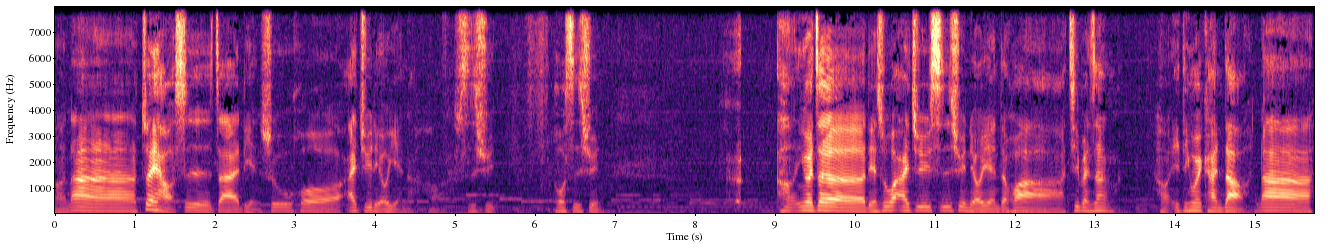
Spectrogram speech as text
啊，那最好是在脸书或 IG 留言啊，哦，私讯或私讯，好，因为这脸书或 IG 私讯留言的话，基本上好一定会看到。那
